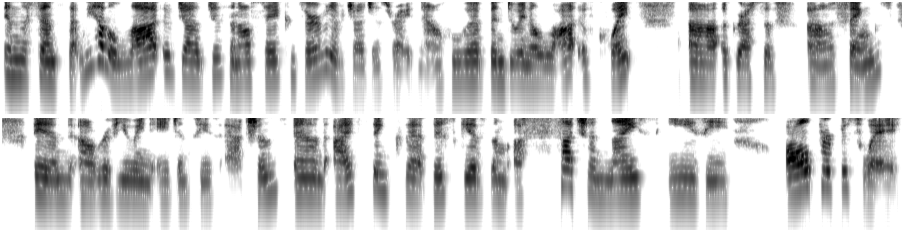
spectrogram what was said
in the sense that we have a lot of judges, and I'll say conservative judges right now, who have been doing a lot of quite uh, aggressive uh, things in uh, reviewing agencies' actions, and I think that this gives them a such a nice, easy, all-purpose way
